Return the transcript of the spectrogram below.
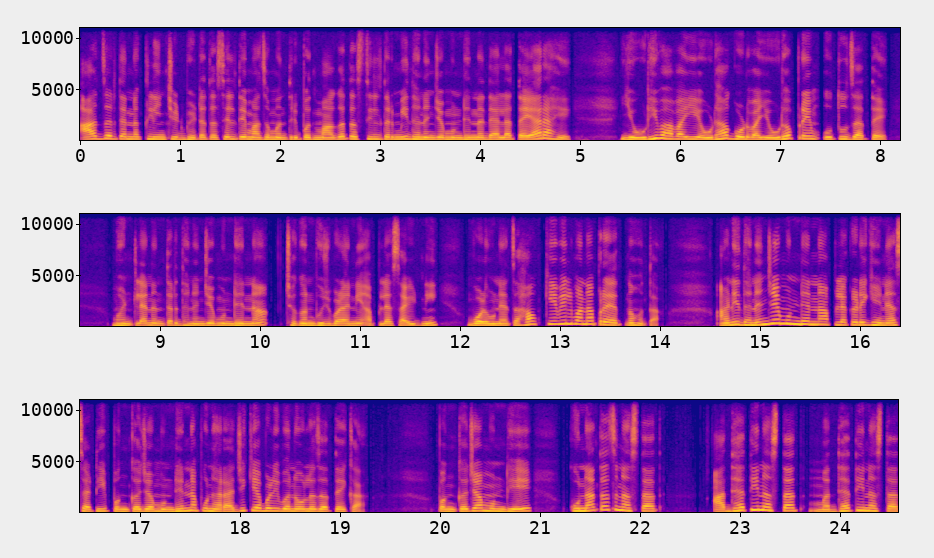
आज जर त्यांना क्लीन चिट भेटत असेल ते माझं मंत्रिपद मागत असतील तर मी धनंजय मुंडेंना द्यायला तयार आहे. एवढी व्हावाई एवढा गोडवा एवढं प्रेम उतू जातंय. म्हटल्यानंतर धनंजय मुंढेंना छगन भुजबळांनी आपल्या साईडनी वळवण्याचा हा केविलवाना प्रयत्न होता. आणि धनंजय मुंढेंना आपल्याकडे घेण्यासाठी पंकजा मुंढेंना पुन्हा राजकीय बळी बनवलं जातंय का? पंकजा मुंढे कुणातच नसतात आध्यातीन असतात मध्यातीन असतात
